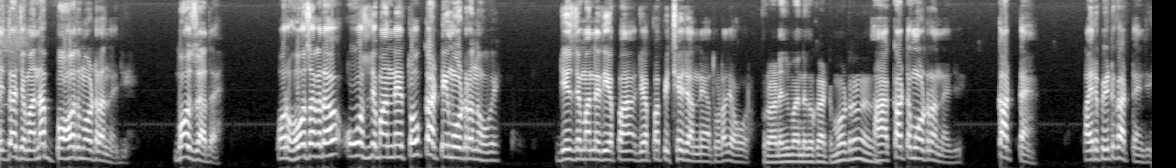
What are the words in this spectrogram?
ਅੱਜ ਦਾ ਜ਼ਮਾਨਾ ਬਹੁਤ ਮਾਡਰਨ ਹੈ ਜੀ। ਬਹੁਤ ਜ਼ਿਆਦਾ ਹੈ। ਔਰ ਹੋ ਸਕਦਾ ਉਸ ਜ਼ਮਾਨੇ ਤੋਂ ਘੱਟ ਹੀ ਮਾਡਰਨ ਹੋਵੇ। ਜਿਸ ਜ਼ਮਾਨੇ ਦੀ ਆਪਾਂ ਜੇ ਆਪਾਂ ਪਿੱਛੇ ਜਾਂਦੇ ਹਾਂ ਥੋੜਾ ਜਿਹਾ ਹੋਰ। ਪੁਰਾਣੇ ਜ਼ਮਾਨੇ ਤੋਂ ਘੱਟ ਮਾਡਰਨ ਹੈ? ਹਾਂ ਘੱਟ ਮਾਡਰਨ ਹੈ ਜੀ। ਘੱਟ ਹੈ। ਆਈ ਰਿਪੀਟ ਘੱਟ ਹੈ ਜੀ।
